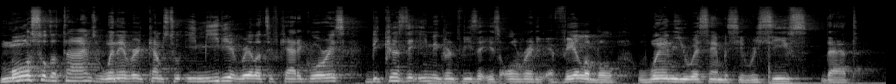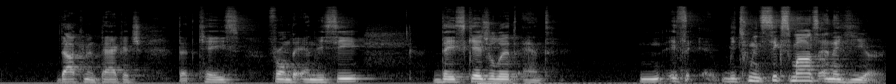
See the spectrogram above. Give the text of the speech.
Most of the times, whenever it comes to immediate relative categories, because the immigrant visa is already available when US Embassy receives that document package, that case from the NVC. They schedule it and it's between six months and a year.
